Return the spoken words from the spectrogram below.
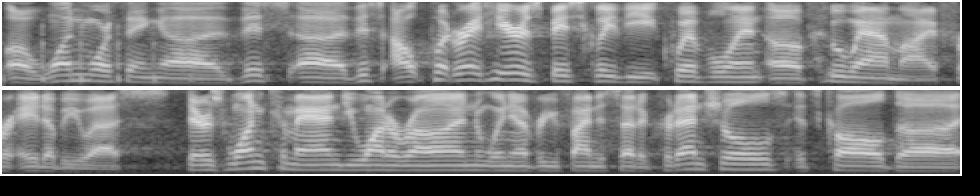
oh, one more thing. Uh, this, uh, this output right here is basically the equivalent of who am I for AWS. There's one command you want to run whenever you find a set of credentials. It's called uh,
